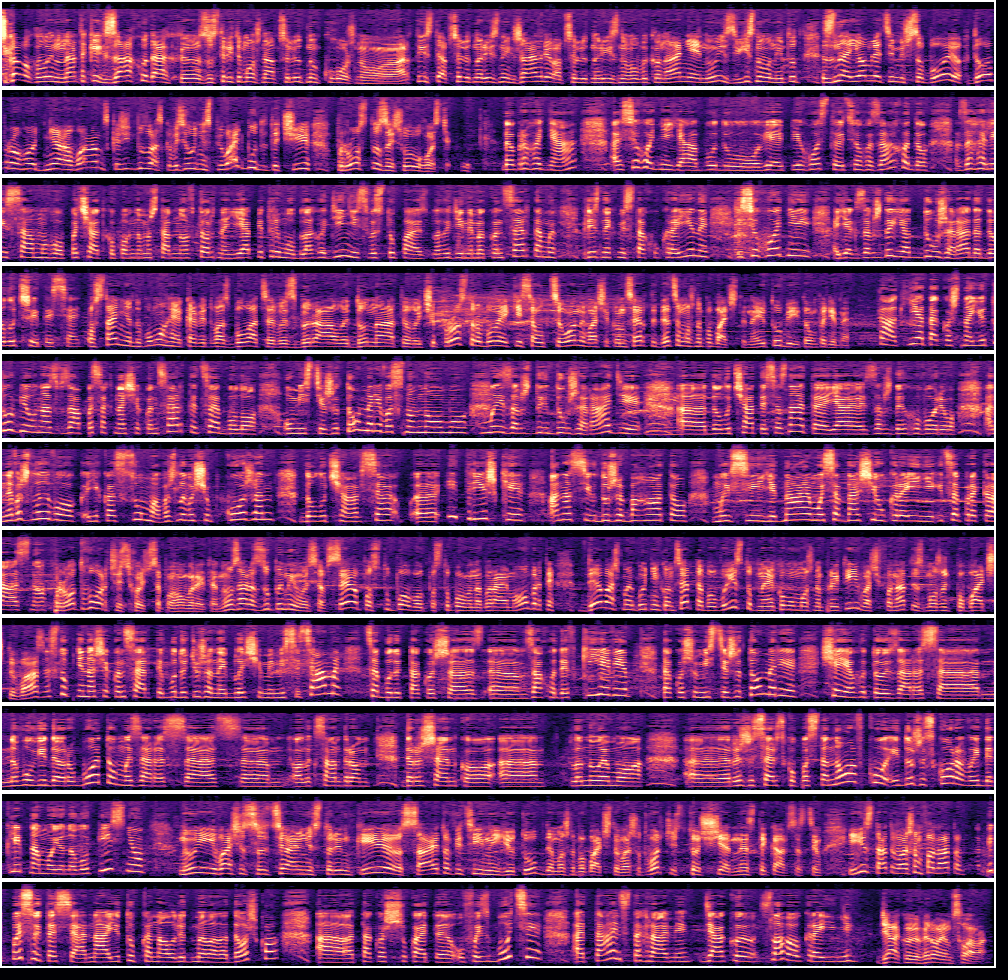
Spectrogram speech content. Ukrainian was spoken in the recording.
Цікаво, коли на таких заходах е, зустріти можна абсолютно кожного. Артисти абсолютно різних жанрів, абсолютно різного виконання. Ну і звісно, вони тут знайомляться між собою. Доброго дня вам! Скажіть, будь ласка, ви сьогодні співати будете чи просто зайшли у гості? Доброго дня. Сьогодні я буду vip гостею цього заходу. Взагалі, з самого початку повномасштабного вторгнення я підтримую благодійність, виступаю з благодійними концертами в різних містах України. І сьогодні, як завжди, я дуже рада долучитися. Остання допомога, яка від вас була, це ви збирали, донатили, чи просто робили якісь аукціони, ваші концерти? Де це можна побачити на Ютубі і тому подібне? Так, є також на Ютубі. У нас в записах наші концерти. Це було у місті Житомирі. В основному ми завжди дуже раді е, долучатися. Знаєте, я завжди говорю: а неважливо, яка сума, важливо, щоб кожен долучався е, і трішки. А нас всіх дуже багато. Ми всі єднаємося в нашій Україні, і це прекрасно. Про творчість хочеться поговорити. Ну зараз зупинилося все. Поступово поступово набираємо оберти. Де ваш майбутній концерт або виступ, на якому можна прийти, і ваші фанати зможуть побачити вас? Наступні наші концерти будуть уже найближчими місяцями. Це будуть також е, е, заходи в Києві, також у місті Житомирі. Ще я готую зараз е, нову відеороботу. Ми зараз е, з е, Олександром Дорошенко. е, Плануємо режисерську постановку, і дуже скоро вийде кліп на мою нову пісню. Ну і ваші соціальні сторінки, сайт офіційний Ютуб, де можна побачити вашу творчість, хто ще не стикався з цим, і стати вашим фанатом. Підписуйтеся на Ютуб канал Людмила Ладошко. а Також шукайте у Фейсбуці е, та Інстаграмі. Дякую, слава Україні! Дякую, героям слава!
